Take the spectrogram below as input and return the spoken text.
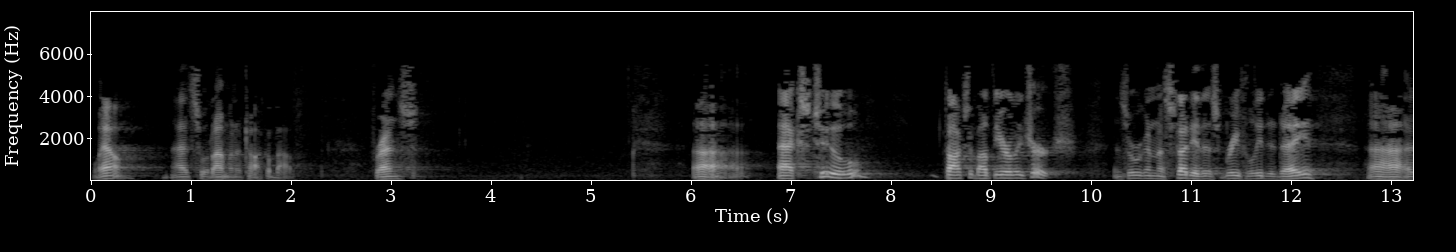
Well, that's what I'm going to talk about. Friends, uh, Acts 2 talks about the early church. And so we're going to study this briefly today uh,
